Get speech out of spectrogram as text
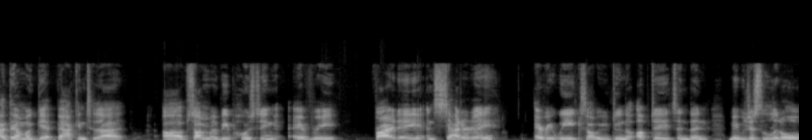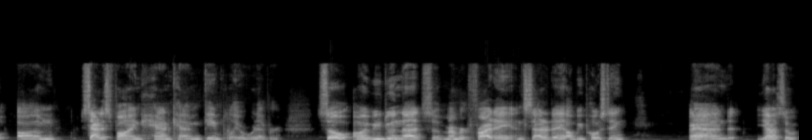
I think I'm gonna get back into that. Uh, so I'm gonna be posting every Friday and Saturday every week. So I'll be doing the updates and then maybe just a little um, satisfying hand cam gameplay or whatever. So I'm gonna be doing that. So remember, Friday and Saturday I'll be posting. And yeah, so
